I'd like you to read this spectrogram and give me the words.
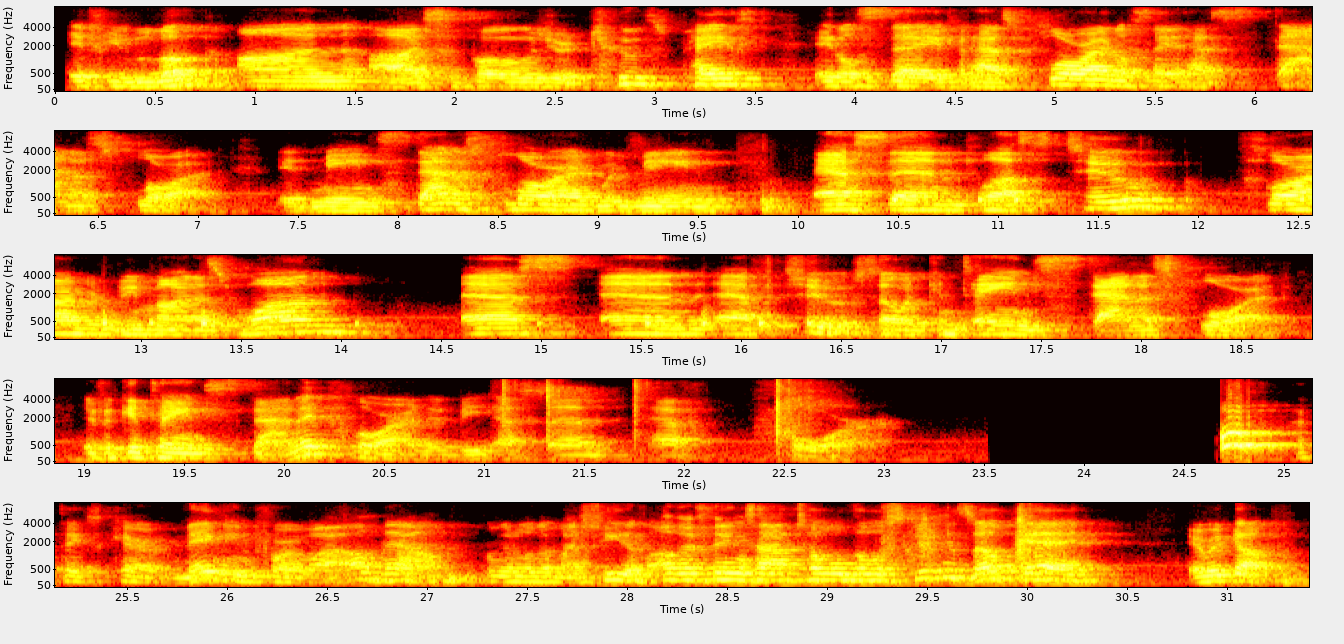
If you look on, uh, I suppose, your toothpaste, it'll say if it has fluoride, it'll say it has stannous fluoride. It means stannous fluoride would mean SN plus 2, fluoride would be minus 1, SNF2. So it contains stannous fluoride. If it contains stannic fluoride, it'd be SNF4. That takes care of naming for a while. Now, I'm going to look at my sheet of other things I've told those students. Okay, here we go.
